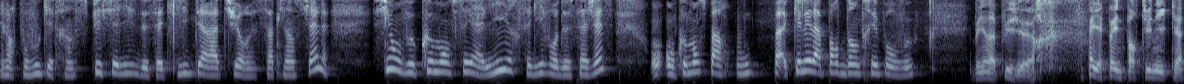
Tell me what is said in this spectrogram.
Alors pour vous qui êtes un spécialiste de cette littérature sapientielle, si on veut commencer à lire ces livres de sagesse, on, on commence par où? Quelle est la porte d'entrée pour vous? Ben, il y en a plusieurs. il n'y a pas une porte unique. Hein.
